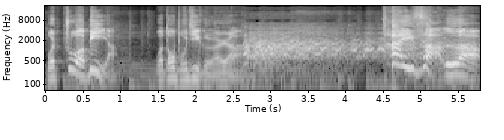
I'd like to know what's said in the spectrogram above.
我作弊呀、我都不及格啊，太惨了。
